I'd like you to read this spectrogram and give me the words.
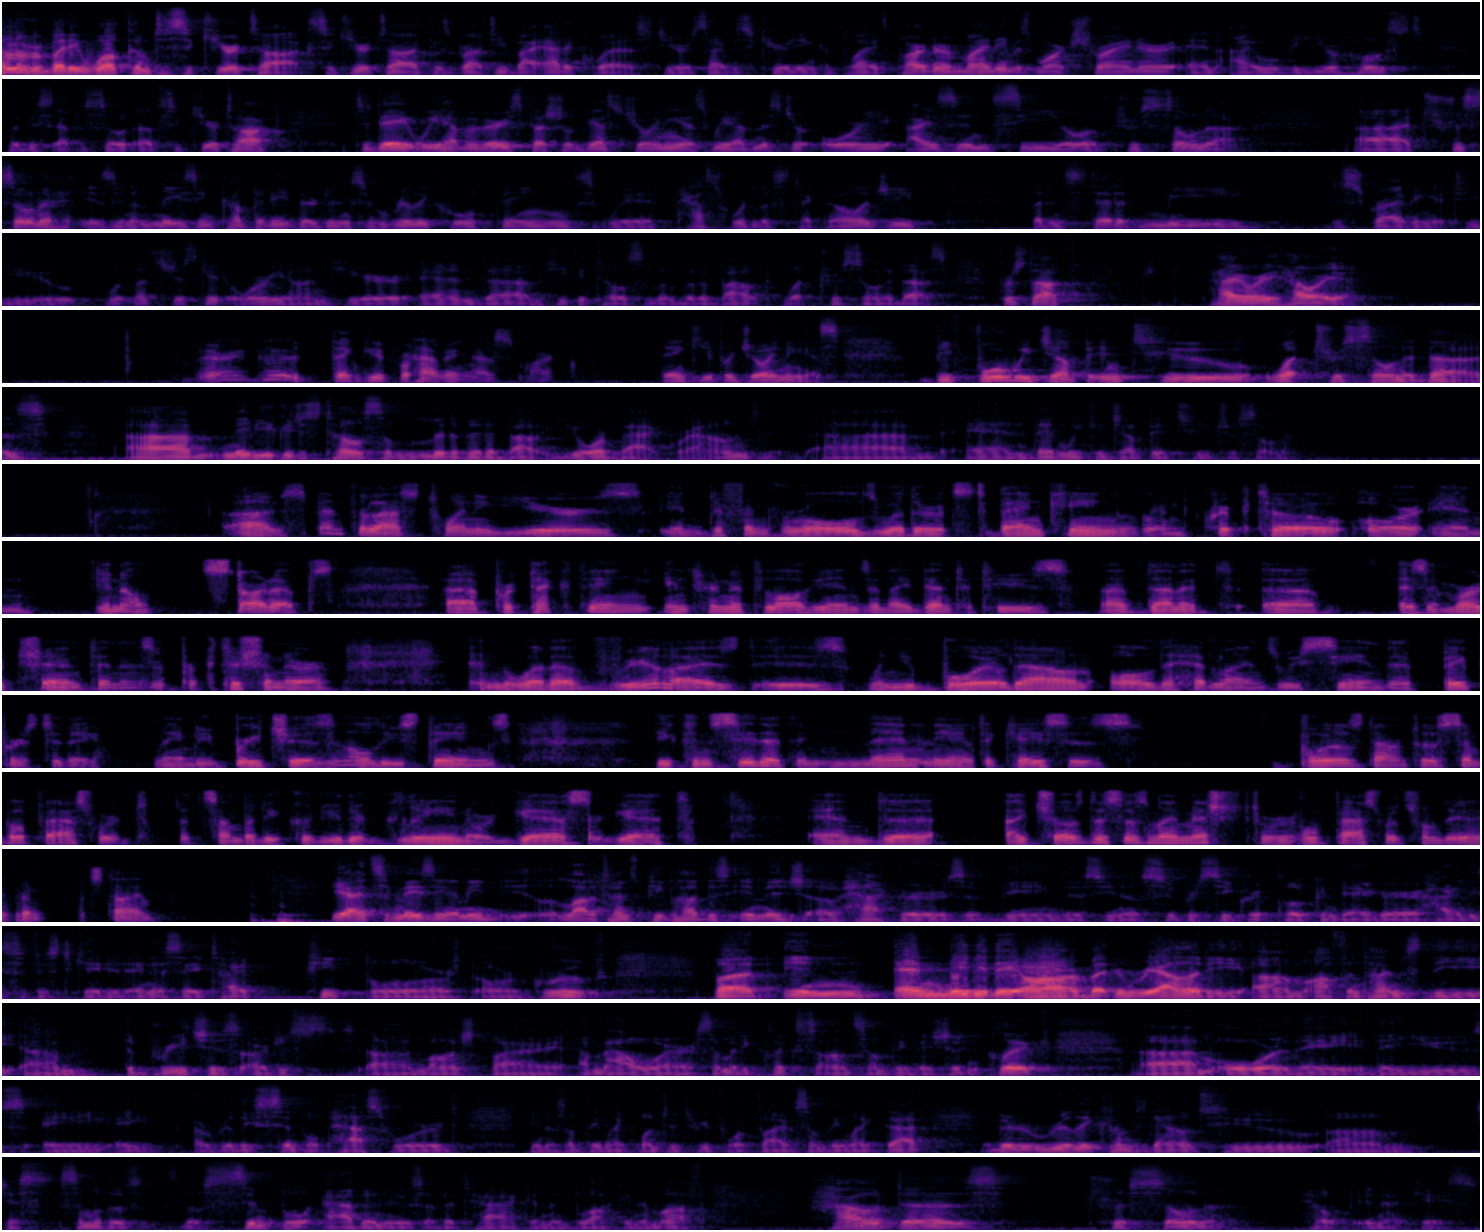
Hello, everybody. Welcome to Secure Talk. Secure Talk is brought to you by Adequest, your cybersecurity and compliance partner. My name is Mark Schreiner, and I will be your host for this episode of Secure Talk. Today, we have a very special guest joining us. We have Mr. Ori Eisen, CEO of Trusona. Uh, Trusona is an amazing company. They're doing some really cool things with passwordless technology. But instead of me describing it to you, well, let's just get Ori on here, and um, he can tell us a little bit about what Trusona does. First off, hi, Ori. How are you? Very good. Thank you for having us, Mark. Thank you for joining us. Before we jump into what Trusona does, um, maybe you could just tell us a little bit about your background, um, and then we can jump into Trusona. I've spent the last 20 years in different roles, whether it's banking or in crypto or in, you know, startups, uh, protecting internet logins and identities. I've done it uh, as a merchant and as a practitioner. And what I've realized is when you boil down all the headlines we see in the papers today, namely breaches and all these things, you can see that in many of the cases, boils down to a simple password that somebody could either glean or guess or get. And uh, I chose this as my mission to remove passwords from the internet. It's time. Yeah, it's amazing. I mean, a lot of times people have this image of hackers of being this, you know, super secret cloak and dagger, highly sophisticated NSA type people or or group. But in and maybe they are, but in reality, um, oftentimes the um, the breaches are just uh, launched by a malware. Somebody clicks on something they shouldn't click, um, or they they use a, a, a really simple password, you know, something like one two three four five, something like that. But it really comes down to um, just some of those those simple avenues of attack and then blocking them off. How does Trusona help in that case?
